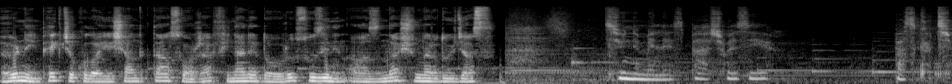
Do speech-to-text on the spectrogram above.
Örneğin pek çok olay yaşandıktan sonra finale doğru Suzy'nin ağzından şunları duyacağız. Tu ne me laisses pas choisir. Parce que tu.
